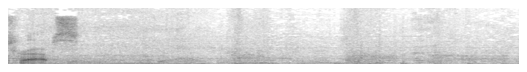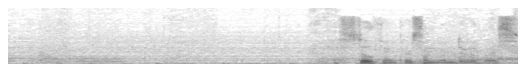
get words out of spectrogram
Traps. I still think there's something to do with this.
